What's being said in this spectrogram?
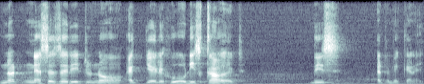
not necessary to know actually who discovered this atomic energy.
